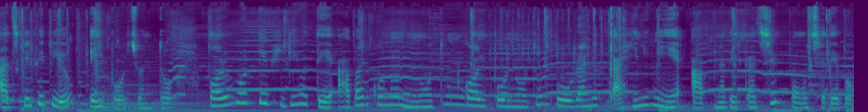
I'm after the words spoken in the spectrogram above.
আজকের ভিডিও এই পর্যন্ত। পরবর্তী ভিডিওতে আবার কোনো নতুন গল্প, নতুন পৌরাণিক কাহিনী নিয়ে আপনাদের কাছে পৌঁছে দেব।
